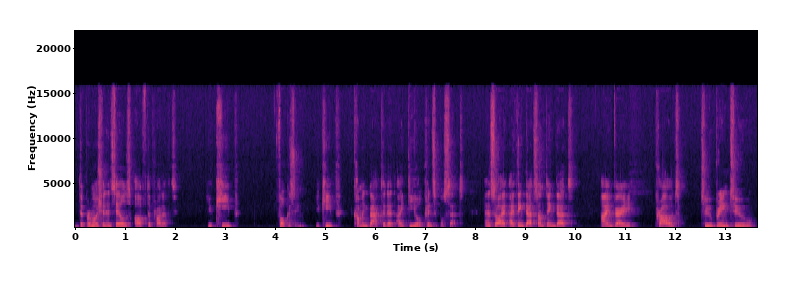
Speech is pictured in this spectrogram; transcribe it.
the promotion and sales of the product. You keep focusing. You keep coming back to that ideal principle set. And so I, I think that's something that I'm very proud to bring to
